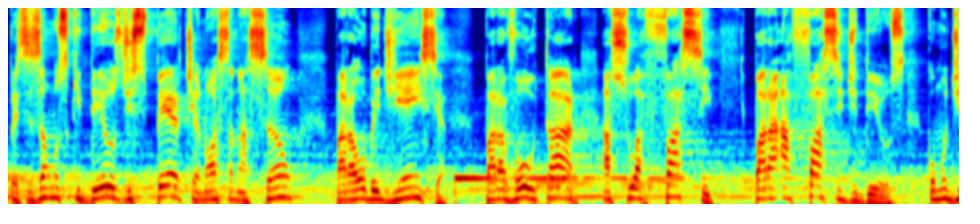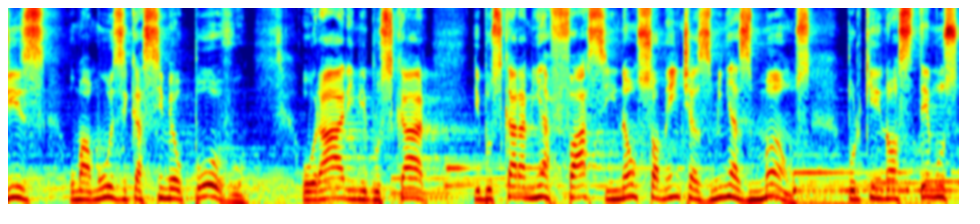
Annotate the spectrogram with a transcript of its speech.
Precisamos que Deus desperte a nossa nação para a obediência, para voltar a sua face para a face de Deus. Como diz uma música, assim meu povo, orar e me buscar e buscar a minha face e não somente as minhas mãos, porque nós temos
